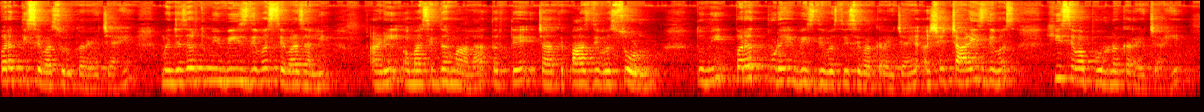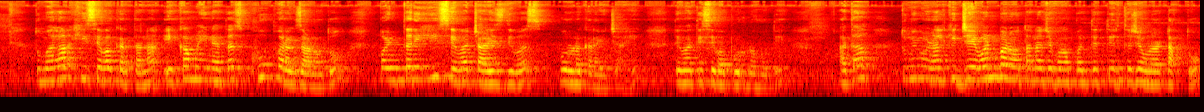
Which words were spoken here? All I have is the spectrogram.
परत ती सेवा सुरू करायची आहे. म्हणजे जर तुम्ही वीस दिवस सेवा झाली आणि मासिक धर्म आला तर ते चार ते पाच दिवस सोडून तुम्ही परत पुढे वीस दिवस ती सेवा करायची आहे. असे चाळीस दिवस ही सेवा पूर्ण करायची आहे. तुम्हाला ही सेवा करताना एका महिन्यातच खूप फरक जाणवतो पण तरीही सेवा चाळीस दिवस पूर्ण करायची आहे तेव्हा ती सेवा पूर्ण होते. आता तुम्ही म्हणाल की जेवण बनवताना जेव्हा आपण ते तीर्थ जेवणात टाकतो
